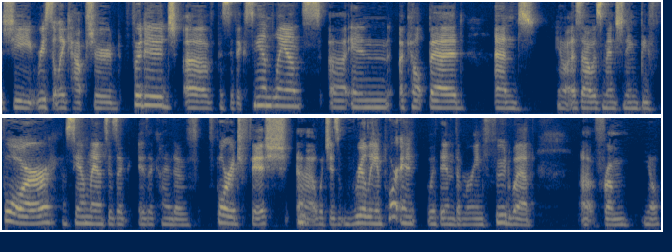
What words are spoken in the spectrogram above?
She recently captured footage of Pacific sand lance uh, in a kelp bed, and you know, as I was mentioning before, sand lance is a is a kind of forage fish, uh, mm. which is really important within the marine food web, uh, from you know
